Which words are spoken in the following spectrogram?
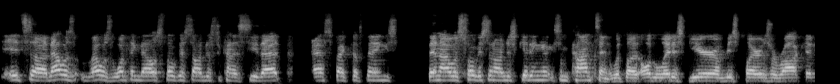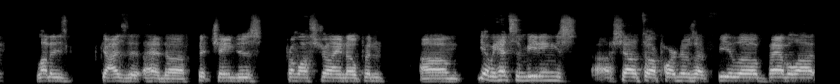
it's uh, that was that was one thing that I was focused on just to kind of see that aspect of things. Then I was focusing on just getting some content with uh, all the latest gear of these players are rocking a lot of these guys that had uh, fit changes from Australian Open. Um, yeah, we had some meetings. Uh, shout out to our partners at Fila, Babolat,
